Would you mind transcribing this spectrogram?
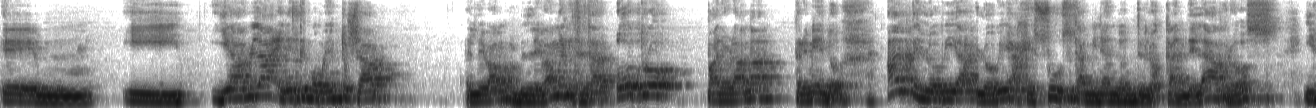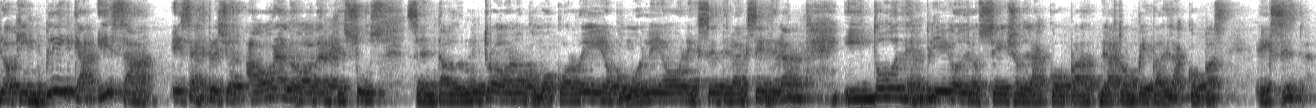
Em, y, habla en este momento ya, le va, a manifestar otro panorama tremendo. Antes lo veía, lo ve Jesús caminando entre los candelabros, y lo que implica esa, esa expresión, ahora lo va a ver Jesús sentado en un trono, como cordero, como león, etcétera, etcétera, y todo el despliegue de los sellos, de las copas, de las trompetas, de las copas, etcétera.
